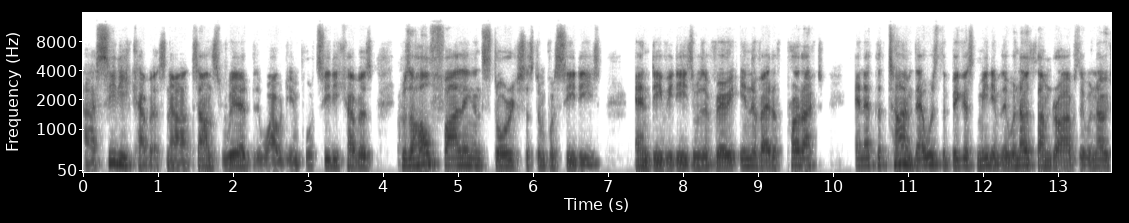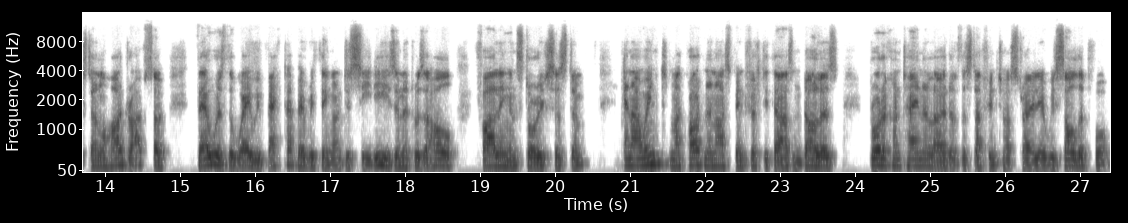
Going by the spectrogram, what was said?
uh, CD covers. Now it sounds weird. Why would you import CD covers? It was a whole filing and storage system for CDs and DVDs. It was a very innovative product. And at the time, that was the biggest medium. There were no thumb drives, there were no external hard drives. So that was the way we backed up everything onto CDs. And it was a whole filing and storage system. And I went, my partner and I spent $50,000, brought a container load of the stuff into Australia. We sold it for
